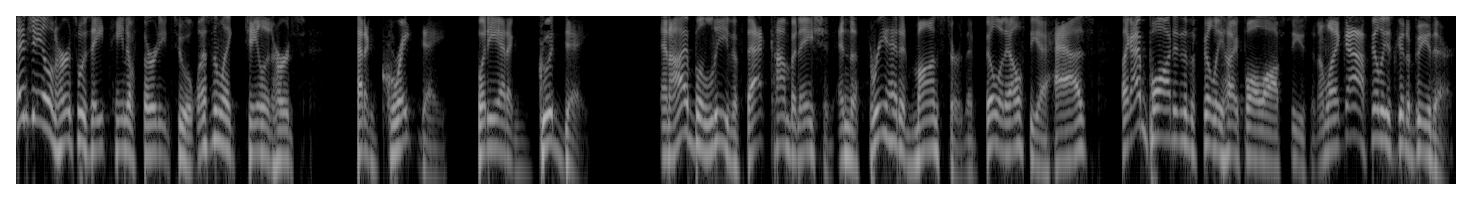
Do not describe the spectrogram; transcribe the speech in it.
And Jalen Hurts was 18 of 32. It wasn't like Jalen Hurts had a great day, but he had a good day. And I believe if that combination and the three headed monster that Philadelphia has, like I bought into the Philly hype all off season. I'm like, ah, Philly's going to be there.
